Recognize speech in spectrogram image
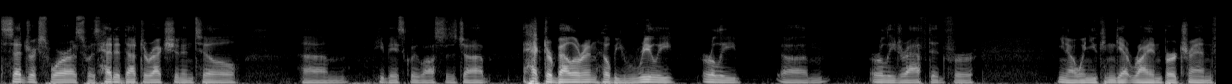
Cedric Soares was headed that direction until um, he basically lost his job. Hector Bellerin, he'll be really early, um, early drafted for, you know, when you can get Ryan Bertrand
